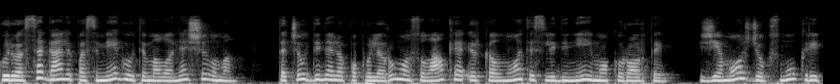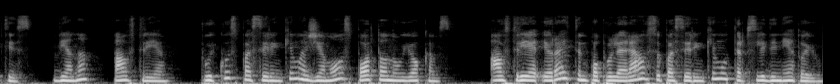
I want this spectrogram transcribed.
kuriuose gali pasimėgauti malonę šilumą. Tačiau didelio populiarumo sulaukia ir kalnuoti slidinėjimo kurortai. Žiemos džiaugsmų kryptys. Viena - Austrija. Puikus pasirinkimas žiemos sporto naujokams. Austrija yra itin populiariausių pasirinkimų tarp slidinėtojų.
